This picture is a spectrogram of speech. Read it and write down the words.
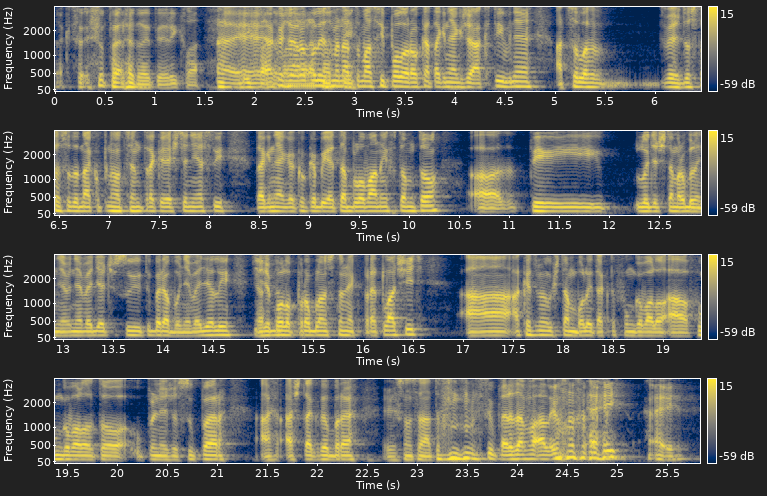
Tak to je super, to je, to je rýchla. Hej, hej, akože robili sme na tom asi pol roka tak nejak, že aktívne a celé, vieš, dostať sa do nákupného centra, keď ešte nie si tak nejak ako keby etablovaný v tomto. A tí ľudia, čo tam robili, nevedia, čo sú youtuberi, alebo nevedeli. Čiže Jasne. bolo problém s tom nejak pretlačiť. A, a keď sme už tam boli, tak to fungovalo a fungovalo to úplne, že super, až, až tak dobre, že som sa na to super zapálil. Hej. Hej.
